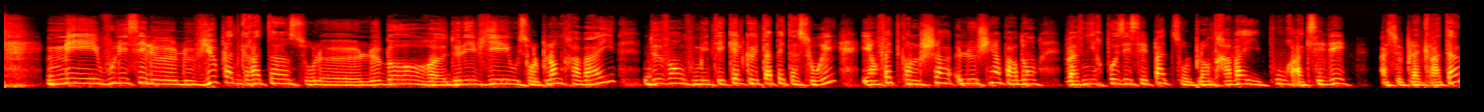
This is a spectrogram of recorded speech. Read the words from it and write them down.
Mais vous laissez le, le vieux plat de gratin sur le, le bord de l'évier ou sur le plan de travail. Devant, vous mettez quelques tapettes à souris. Et en fait, quand le chat, le chien, pardon, va venir poser ses pattes sur le plan de travail pour accéder à ce plat de gratin,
